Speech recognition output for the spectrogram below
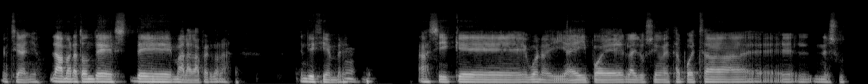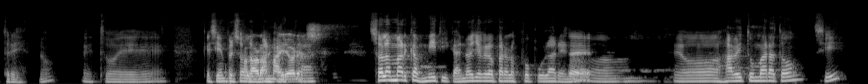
este año. La maratón de, Málaga, perdona, en diciembre. Así que, bueno, y ahí pues la ilusión está puesta en el sub 3, ¿no? Esto es que siempre son las marcas mayores. son las marcas míticas, ¿no? Yo creo para los populares, ¿no? Javi, tu maratón, ¿sí?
